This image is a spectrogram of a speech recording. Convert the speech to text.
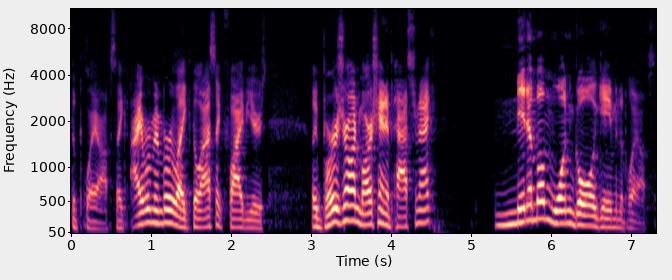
the playoffs. Like I remember like the last like five years, like Bergeron, Marchand, and Pastrnak, minimum one goal a game in the playoffs.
